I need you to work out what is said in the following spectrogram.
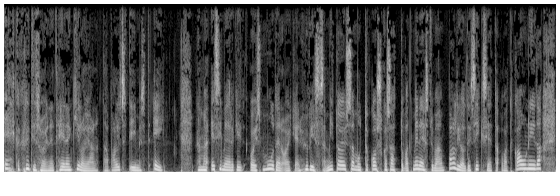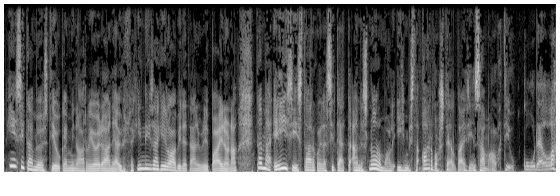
ehkä kritisoineet heidän kilojaan, tavalliset ihmiset ei. Nämä esimerkit olisi muuten oikein hyvissä mitoissa, mutta koska sattuvat menestymään paljolti siksi, että ovat kauniita, niin sitä myös tiukemmin arvioidaan ja yhtäkin lisäkiloa pidetään ylipainona. Tämä ei siis tarkoita sitä, että ns. normaali ihmistä arvosteltaisiin samalla tiukkuudella.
